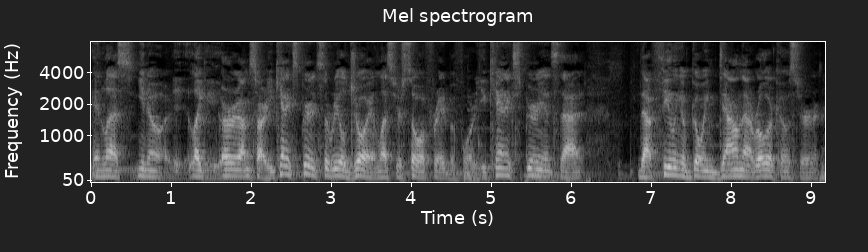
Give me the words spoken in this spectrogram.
unless you know like or i'm sorry you can't experience the real joy unless you're so afraid before you can't experience that that feeling of going down that roller coaster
